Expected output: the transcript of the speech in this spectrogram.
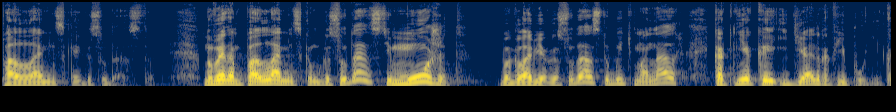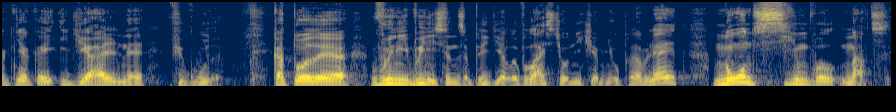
парламентское государство. Но в этом парламентском государстве может во главе государства быть монарх как некая идеальная, как в Японии, как некая идеальная фигура, которая вынесен за пределы власти, он ничем не управляет, но он символ нации.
